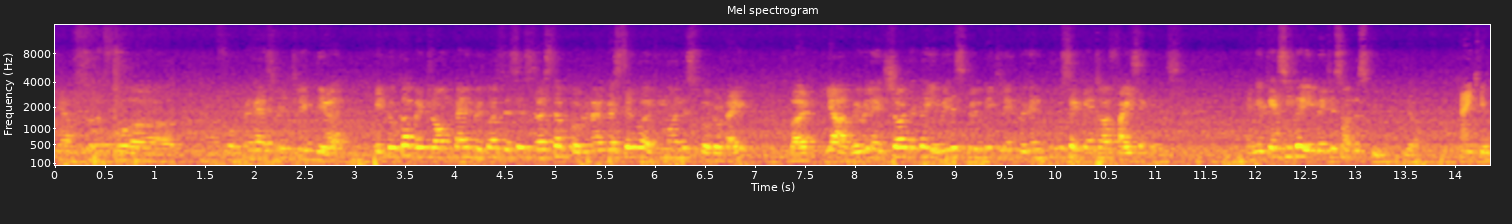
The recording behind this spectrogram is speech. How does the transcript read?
Yeah, so the uh, photo has been clicked here. It took a bit long time because this is just a prototype. We're still working on this prototype. But yeah, we will ensure that the images will be clicked within 2 seconds or 5 seconds. And you can see the images on the screen here. Thank you.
